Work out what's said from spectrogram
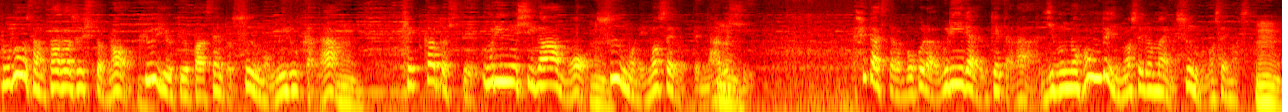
不動産探す人の99%数も見るから、うん。結果として売り主側もうん。数もに載せろってなるし、下手したら僕ら売り依頼受けたら自分のホームページに載せる前に数も載せますうん。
